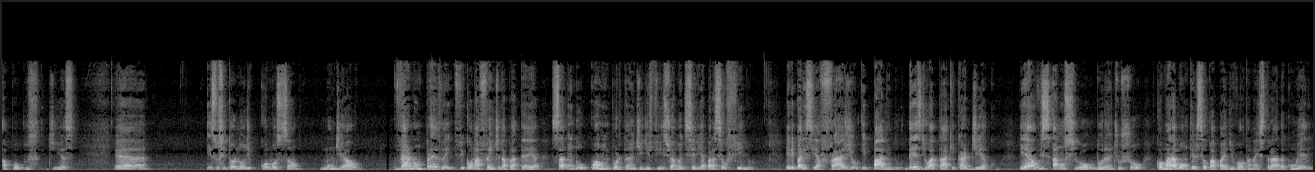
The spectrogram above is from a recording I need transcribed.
há poucos dias. É, isso se tornou de comoção mundial. Vernon Presley ficou na frente da plateia, sabendo o quão importante e difícil a noite seria para seu filho. Ele parecia frágil e pálido desde o ataque cardíaco, e Elvis anunciou durante o show como era bom ter seu papai de volta na estrada com ele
